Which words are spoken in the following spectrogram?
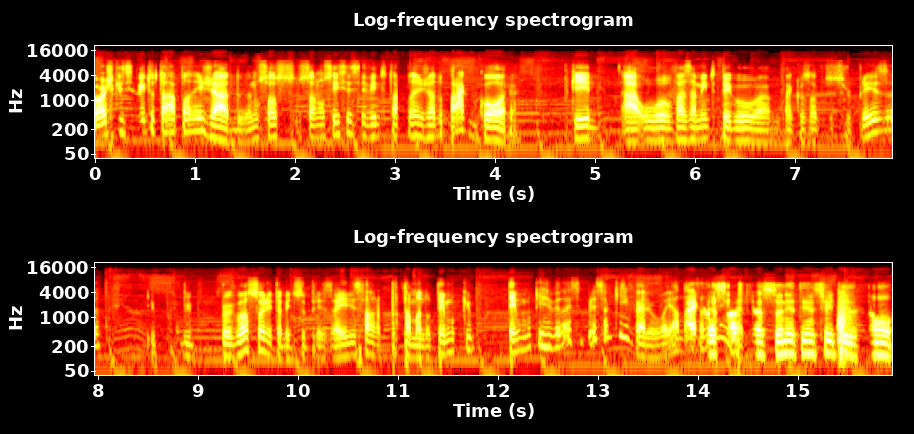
Eu acho que esse evento tá planejado. Eu não só, só não sei se esse evento tá planejado pra agora. Porque a- o vazamento pegou a Microsoft de surpresa e, e pegou a Sony também de surpresa. Aí eles falaram, puta, mano, temos que, temos que revelar esse preço aqui, velho. E a A data também, Microsoft e a Sony, eu tenho certeza, estão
